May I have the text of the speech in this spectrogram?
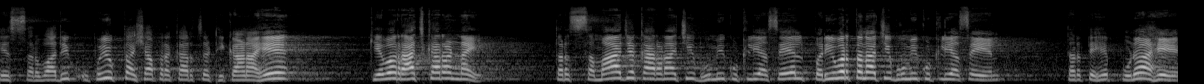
हे सर्वाधिक उपयुक्त अशा प्रकारचं ठिकाण आहे. केवळ राजकारण नाही तर समाजकारणाची भूमी कुठली असेल परिवर्तनाची भूमी कुठली असेल तर ते हे पुणं आहे.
